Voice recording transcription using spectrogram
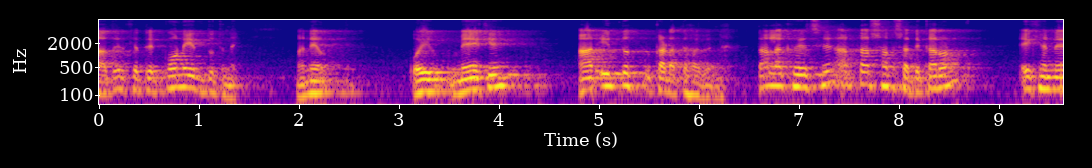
তাদের ক্ষেত্রে কোন ইদ্যুৎ নেই। মানে ওই মেয়েকে আর ইদ্যুৎ কাটাতে হবে না। তালাক হয়েছে আর তার সাথে সাথে, কারণ এখানে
